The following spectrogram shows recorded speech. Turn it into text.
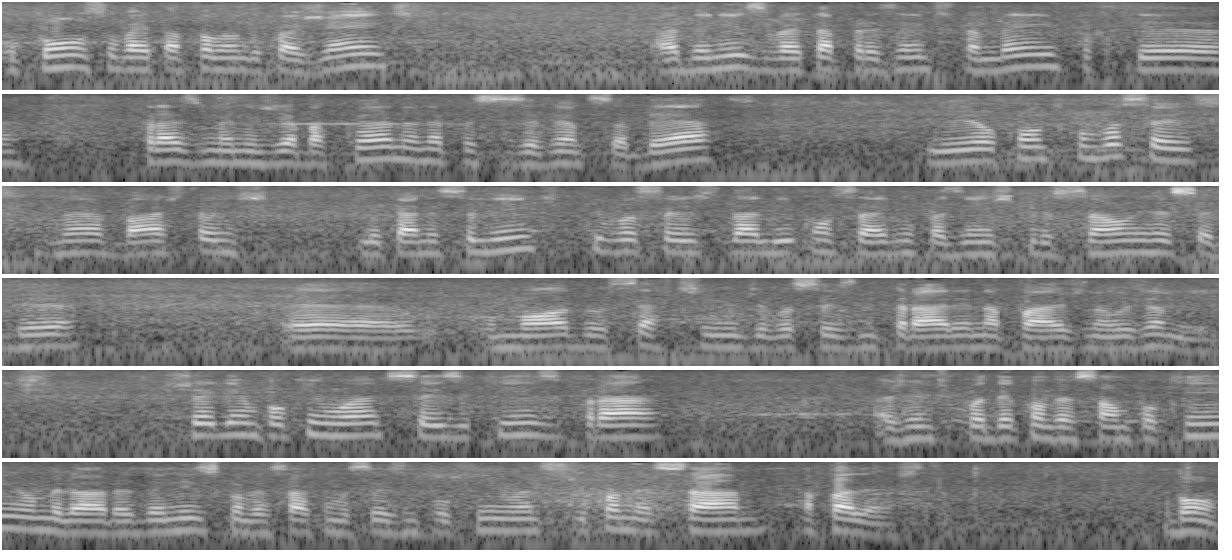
O cônsul vai estar falando com a gente, a Denise vai estar presente também, porque traz uma energia bacana, né, para esses eventos abertos. E eu conto com vocês, né? Basta clicar nesse link que vocês dali conseguem fazer a inscrição e receber é, o modo certinho de vocês entrarem na página hoje à noite cheguem um pouquinho antes, 6h15, para a gente poder conversar um pouquinho, ou melhor, a Denise conversar com vocês um pouquinho antes de começar a palestra. Bom,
